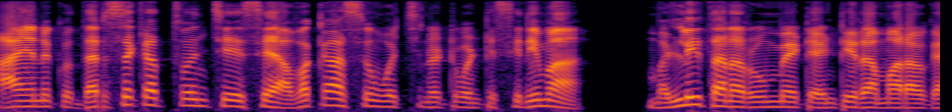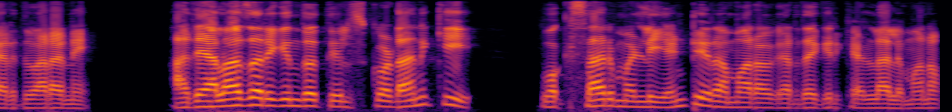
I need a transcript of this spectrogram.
ఆయనకు దర్శకత్వం చేసే అవకాశం వచ్చినటువంటి సినిమా మళ్ళీ తన రూమ్మేట్ ఎన్టీ రామారావు గారి ద్వారానే. అది ఎలా జరిగిందో తెలుసుకోవడానికి ఒకసారి మళ్ళీ ఎన్టీ రామారావు గారి దగ్గరికి వెళ్ళాలి మనం.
